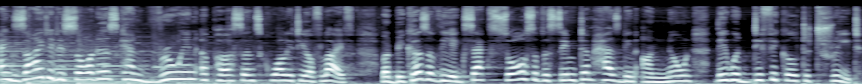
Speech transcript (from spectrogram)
Anxiety disorders can ruin a person's quality of life, but because of the exact source of the symptom has been unknown, they were difficult to treat.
